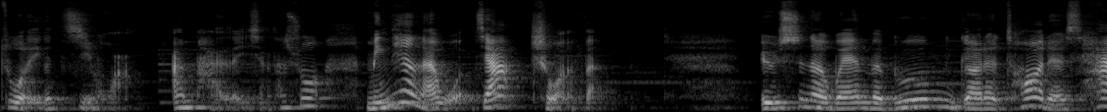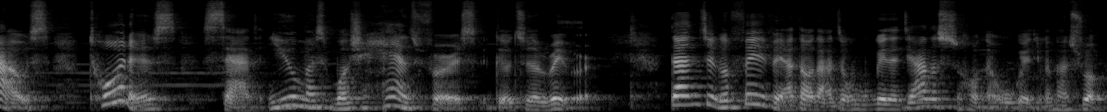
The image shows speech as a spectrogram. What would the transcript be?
做了一个计划，安排了一下。他说明天来我家吃晚饭。于是呢，When Baboon got to Tortoise's house, Tortoise said, "You must wash your hands first. Go to the river." 当这个狒狒啊到达这乌龟的家的时候呢，乌龟就跟他说：“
